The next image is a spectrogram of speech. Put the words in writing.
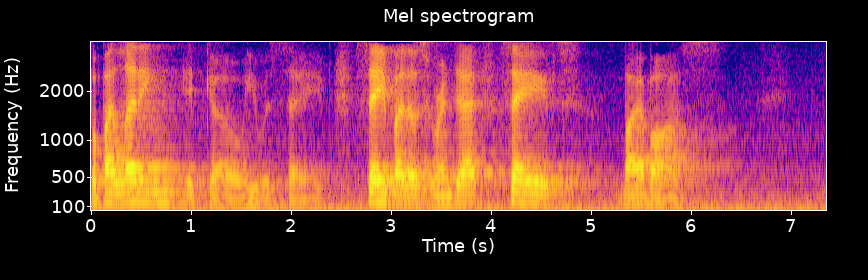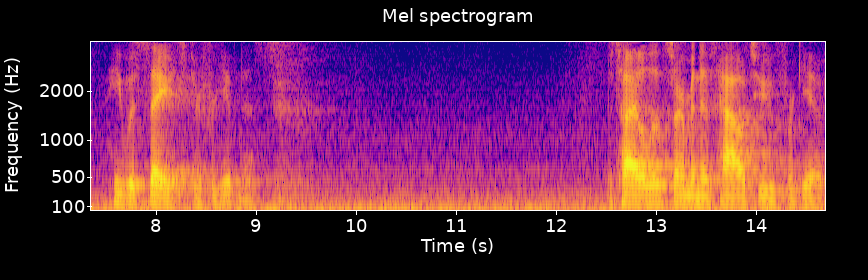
But by letting it go, he was saved. Saved by those who were in debt, saved by a boss he was saved through forgiveness. The title of the sermon is How to Forgive.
